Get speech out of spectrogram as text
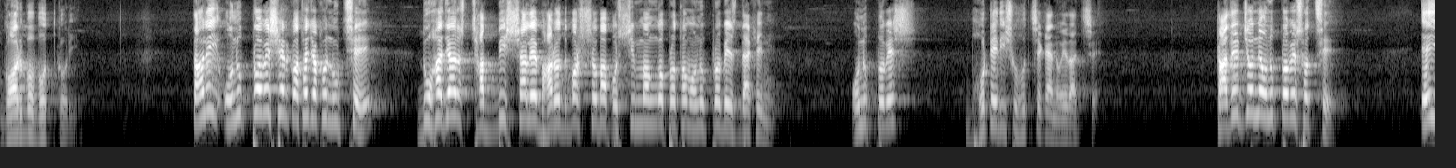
গর্ববোধ করি। তাহলে এই অনুপ্রবেশের কথা যখন উঠছে দু হাজার ছাব্বিশ সালে ভারতবর্ষ বা পশ্চিমবঙ্গ প্রথম অনুপ্রবেশ দেখেনি। অনুপ্রবেশ ভোটের ইস্যু হচ্ছে কেন এ রাজ্যে? কাদের জন্য অনুপ্রবেশ হচ্ছে? এই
